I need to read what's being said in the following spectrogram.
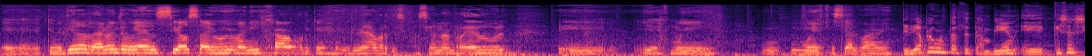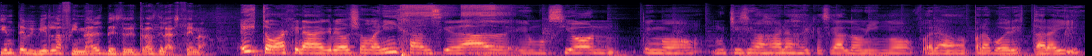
eh, que me tienen realmente muy ansiosa y muy manija porque es mi primera participación en Red Bull y, es muy, muy especial para mí. Quería preguntarte también qué se siente vivir la final desde detrás de la escena. Esto más que nada creo yo, manija, ansiedad, emoción. Tengo muchísimas ganas de que sea el domingo para, para poder estar ahí.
